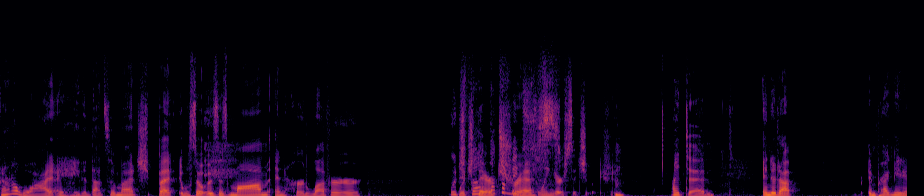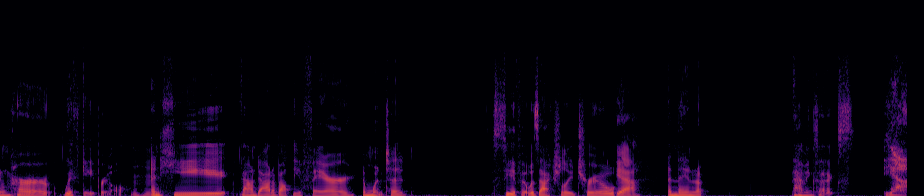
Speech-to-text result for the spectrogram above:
I don't know why I hated that so much, but it was so it was his mom and her lover. Which, Which felt their like a big tryst- swinger situation. It did. Ended up impregnating her with Gabriel. Mm-hmm. And he found out about the affair and went to see if it was actually true. yeah. And they ended up having sex. Yeah.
